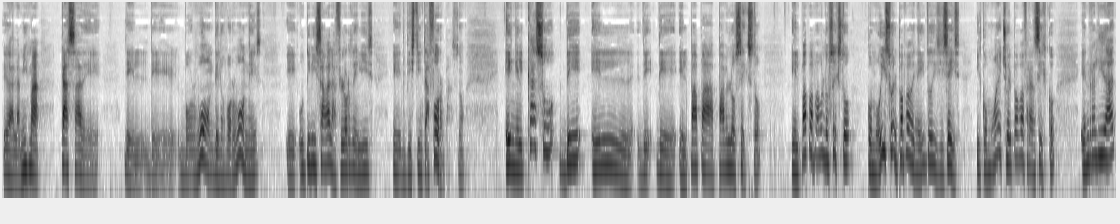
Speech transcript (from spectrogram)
de la misma casa de, Borbón, de los Borbones, eh, utilizaba la flor de lis en distintas formas. ¿no? En el caso de el, de, el Papa Pablo VI, el Papa Pablo VI, como hizo el Papa Benedicto XVI y como ha hecho el Papa Francisco, en realidad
